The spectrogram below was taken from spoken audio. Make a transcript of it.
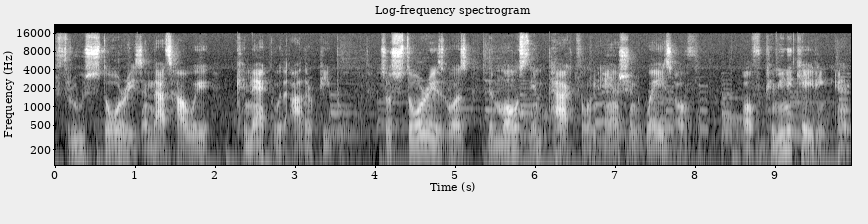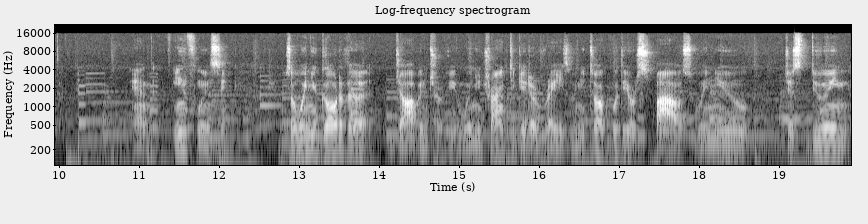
through stories, and that's how we connect with other people. So stories was the most impactful and ancient ways of of communicating and and influencing. So when you go to the job interview, when you're trying to get a raise, when you talk with your spouse, when you just doing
